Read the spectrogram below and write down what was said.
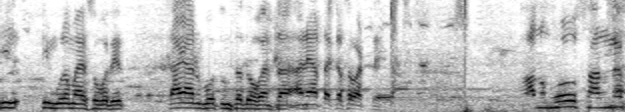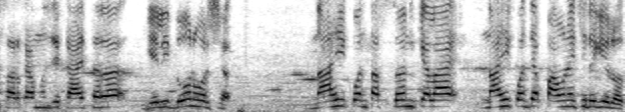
ती ती मुलं माझ्यासोबत आहेत. काय अनुभव तुमचा दोघांचा आणि आता कसं वाटतंय? अनुभव सांगण्यासारखा म्हणजे काय तर गेली दोन वर्ष नाही कोणता सण केलाय नाही कोणत्या पाहुण्याची तर गेलोत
